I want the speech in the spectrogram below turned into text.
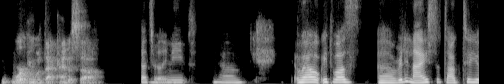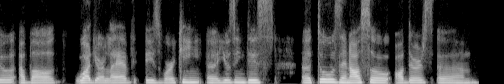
working with that kind of stuff. That's really neat. Yeah. Well, it was uh, really nice to talk to you about what your lab is working uh, using these uh, tools and also others um,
